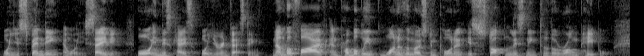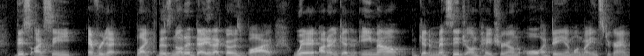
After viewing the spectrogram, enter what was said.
what you're spending and what you're saving, or in this case, what you're investing. Number five, and probably one of the most important, is stop listening to the wrong people. This I see every day. Like, there's not a day that goes by where I don't get an email, get a message on Patreon, or a DM on my Instagram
